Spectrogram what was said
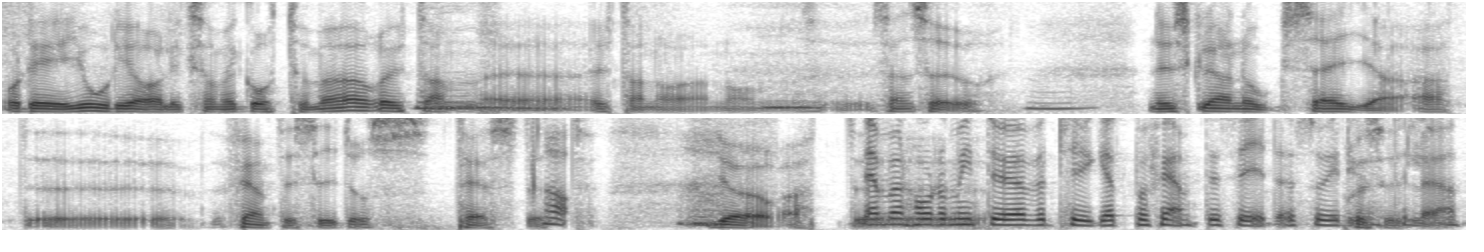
Och det gjorde jag liksom med gott humör utan, eh, utan några, någon censur. Mm. Nu skulle jag nog säga att uh, 50 sidors testet Ja. gör att... Nej, men har de eh, inte övertygat på 50 sidor så är det Precis. inte lönt.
